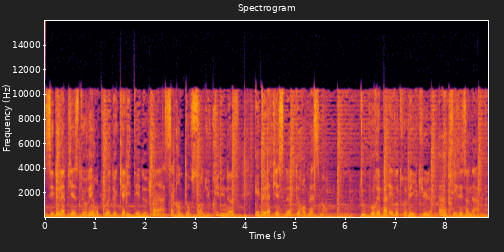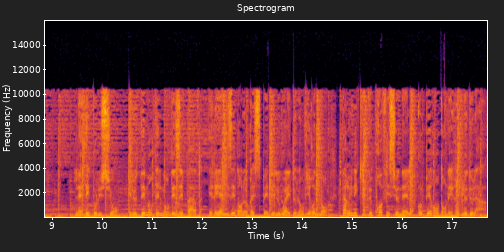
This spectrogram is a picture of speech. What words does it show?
c'est de la pièce de réemploi de qualité de 20 à 50% du prix du neuf et de la pièce neuve de remplacement. Tout pour réparer votre véhicule à un prix raisonnable. La dépollution et le démantèlement des épaves est réalisé dans le respect des lois et de l'environnement par une équipe de professionnels opérant dans les règles de l'art.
